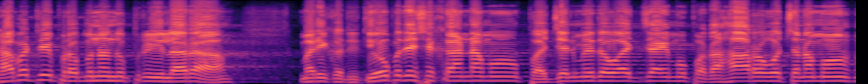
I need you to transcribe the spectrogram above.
కాబట్టి ప్రభునందు ప్రియులారా మరి ఇక ద్వితీయోపదేశ కాండము పద్దెనిమిదవ అధ్యాయము పదహారవ వచనము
